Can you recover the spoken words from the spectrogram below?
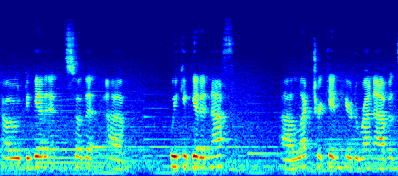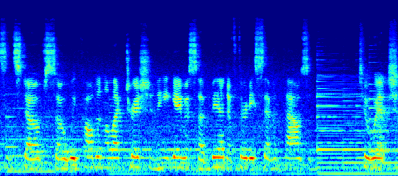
code, to get it so that uh, we could get enough uh, electric in here to run ovens and stoves. So we called an electrician, and he gave us a bid of thirty-seven thousand. To which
